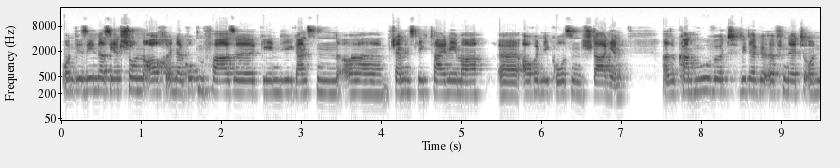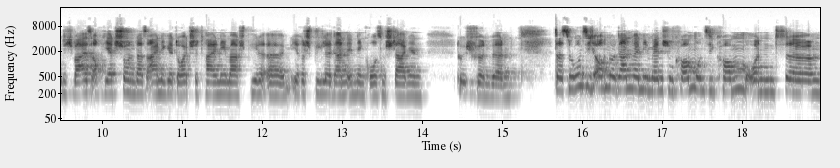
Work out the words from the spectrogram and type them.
Und wir sehen das jetzt schon auch in der Gruppenphase, gehen die ganzen äh, Champions League-Teilnehmer äh, auch in die großen Stadien. Also Camp Nou wird wieder geöffnet und ich weiß auch jetzt schon, dass einige deutsche Teilnehmer Spiel, äh, ihre Spiele dann in den großen Stadien durchführen werden. Das lohnt sich auch nur dann, wenn die Menschen kommen und sie kommen und äh,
